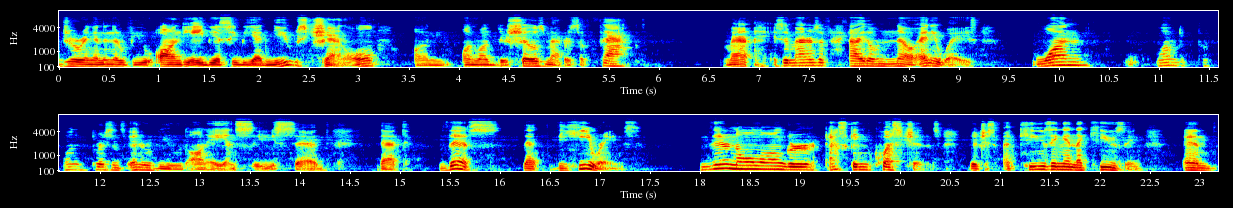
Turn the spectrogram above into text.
during an interview on the ABS-CBN news channel on on one of their shows, Matters of Fact. Ma- is it Matters of Fact? I don't know. Anyways, one one of the, one of the persons interviewed on ANC said that this that the hearings they're no longer asking questions they're just accusing and accusing and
